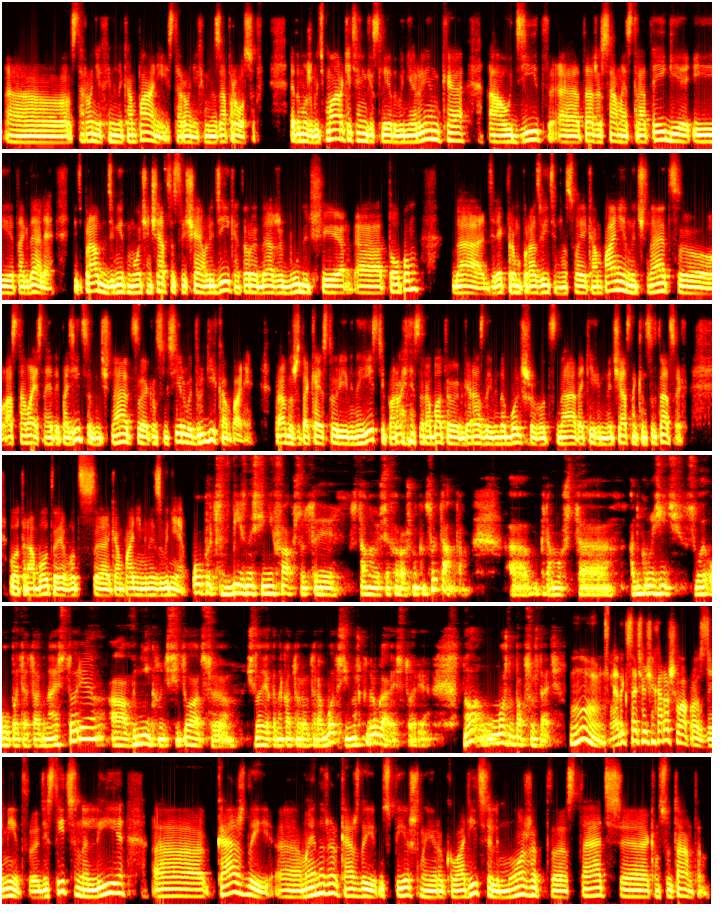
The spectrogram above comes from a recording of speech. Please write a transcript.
сторонних именно компаний, сторонних именно запросов. Это может быть маркетинг, исследование рынка, аудит, та же самая стратегия и так далее. Ведь правда, Демид, мы очень часто встречаем людей, которые даже будучи топом, да, директором по развитию на своей компании начинают, э, оставаясь на этой позиции, начинают э, консультировать других компаний. Правда же, такая история именно есть, и порой они зарабатывают гораздо именно больше вот на таких именно частных консультациях, вот, работая вот с э, компаниями извне. Опыт в бизнесе не факт, что ты становишься хорошим консультантом. Э, потому что отгрузить свой опыт – это одна история, а вникнуть в ситуацию человека, на которого ты работаешь, немножко другая история. Но можно пообсуждать. Mm, это, кстати, очень хороший вопрос, Демид. Действительно ли э, каждый э, менеджер, каждый успешный руководитель может э, стать э, консультантом?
